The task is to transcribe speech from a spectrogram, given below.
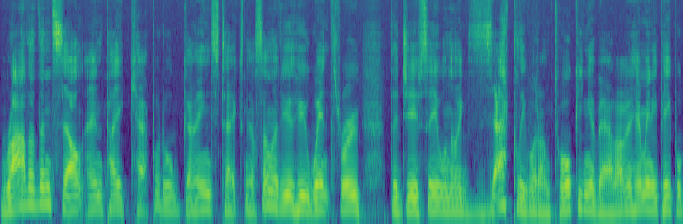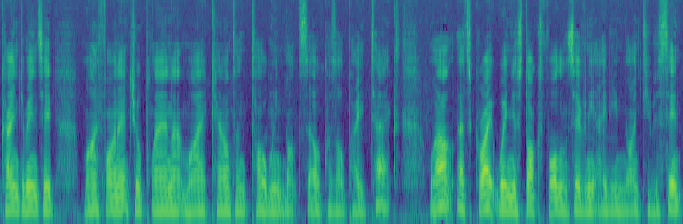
rather than sell and pay capital gains tax. Now, some of you who went through the GFC will know exactly what I'm talking about. I don't know how many people came to me and said, My financial planner, my accountant told me not sell because I'll pay tax. Well, that's great when your stock's fallen 70, 80, 90%.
